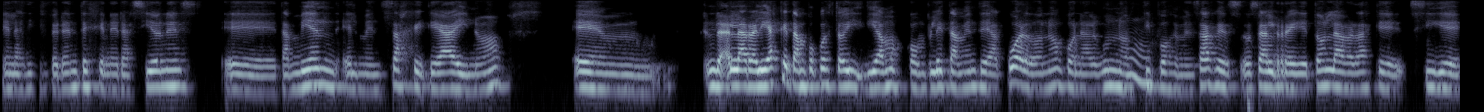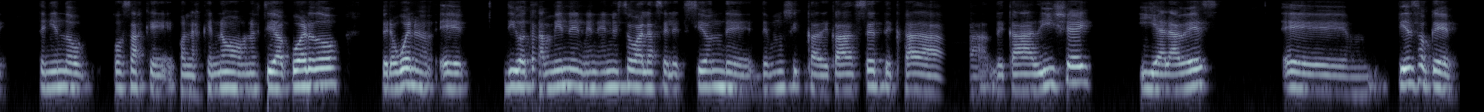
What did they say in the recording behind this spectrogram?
en las diferentes generaciones eh, también el mensaje que hay, ¿no? Em, la, realidad es que tampoco estoy, digamos, completamente de acuerdo, ¿no? Con algunos mm. tipos de mensajes. O sea, el reggaetón, la verdad es que sigue teniendo cosas que, con las que no, no estoy de acuerdo, pero bueno, eh, digo, también en, eso va la selección de, de, música de cada set, de cada, de cada DJ, y a la vez eh, pienso que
